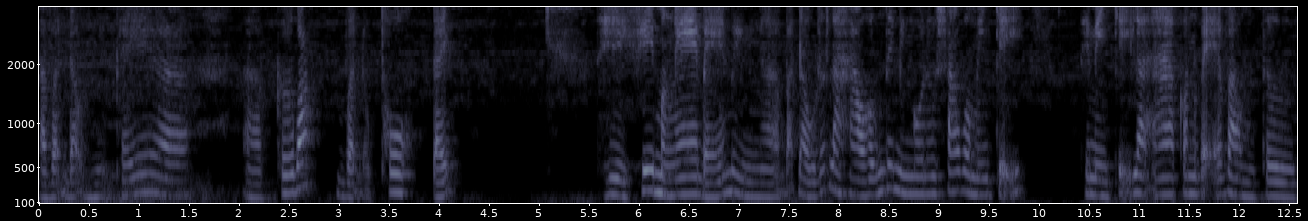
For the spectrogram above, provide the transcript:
à, vận động những cái à, à, cơ bắp vận động thô đấy. Thì khi mà nghe bé mình à, bắt đầu rất là hào hứng thì mình ngồi đằng sau và mình chỉ thì mình chỉ là a à, con vẽ vòng từ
